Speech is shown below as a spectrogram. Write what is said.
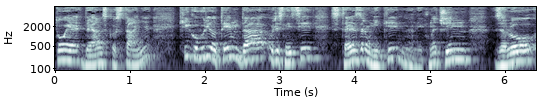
To je dejansko stanje, ki govori o tem, da v resnici ste zdravniki na nek način zelo,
